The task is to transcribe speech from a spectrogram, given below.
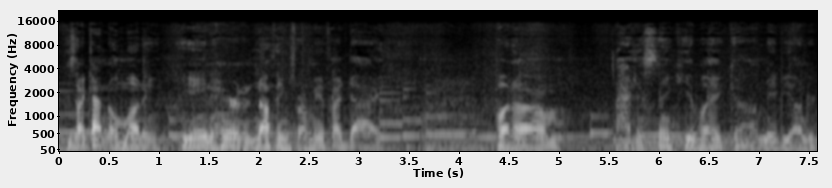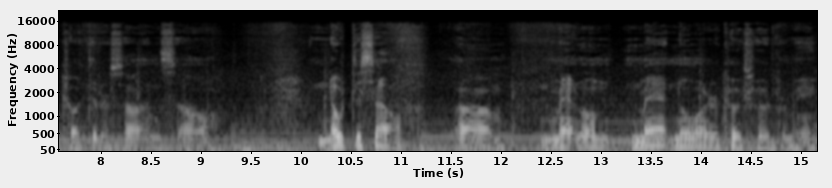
because I got no money. He ain't hearing nothing from me if I die. But um, I just think he like uh, maybe undercooked it or something. So, note to self: um, Matt no, Matt no longer cooks food for me.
